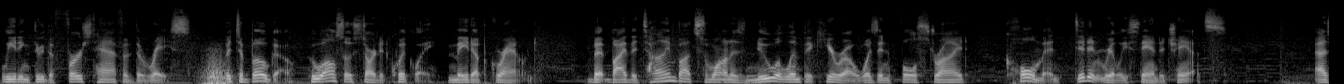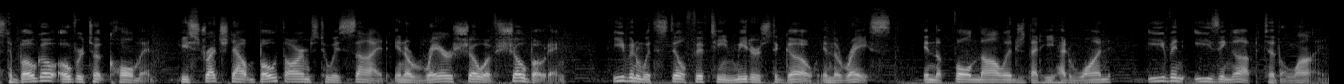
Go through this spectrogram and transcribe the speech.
leading through the first half of the race, but Tebogo, who also started quickly, made up ground. But by the time Botswana's new Olympic hero was in full stride, Coleman didn't really stand a chance. As Tebogo overtook Coleman, he stretched out both arms to his side in a rare show of showboating, even with still 15 meters to go in the race, in the full knowledge that he had won, even easing up to the line.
